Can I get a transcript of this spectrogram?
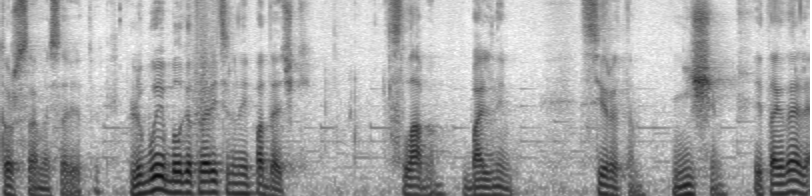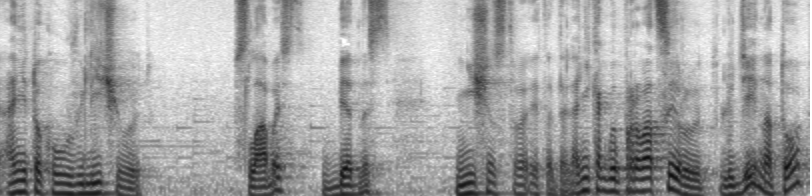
то же самое советую. Любые благотворительные подачки слабым, больным, сиротам, нищим и так далее, они только увеличивают слабость, бедность, нищенство и так далее. Они как бы провоцируют людей на то,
